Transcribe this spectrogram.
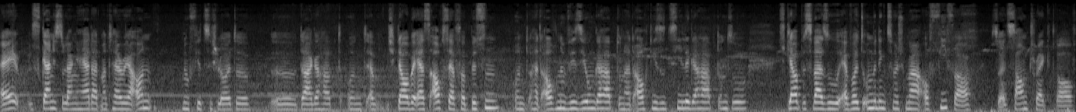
Ey, ist gar nicht so lange her, da hat Materia auch nur 40 Leute äh, da gehabt und er, ich glaube, er ist auch sehr verbissen und hat auch eine Vision gehabt und hat auch diese Ziele gehabt und so. Ich glaube, es war so, er wollte unbedingt zum Beispiel mal auf FIFA so als Soundtrack drauf.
